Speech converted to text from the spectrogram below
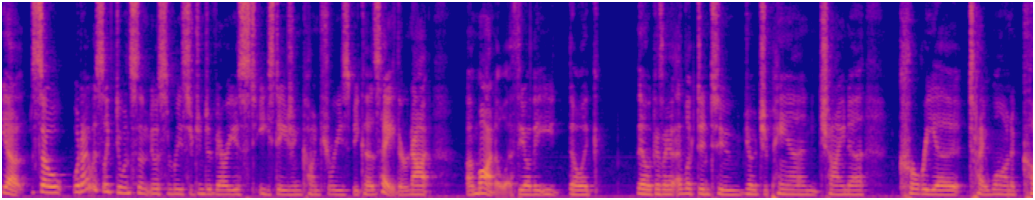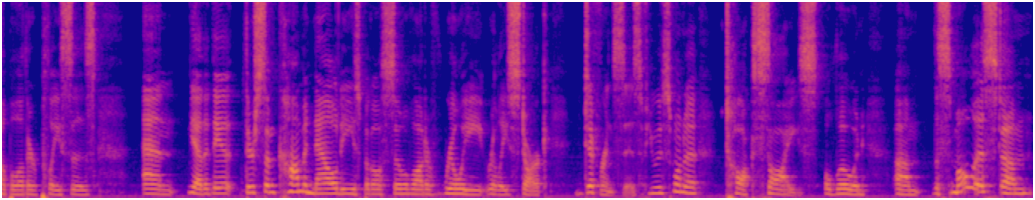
yeah, so when I was like doing some you know, some research into various East Asian countries because hey, they're not a monolith. You know, they eat they're like you know because I, I looked into you know Japan, China, Korea, Taiwan, a couple other places, and yeah, that they there's some commonalities, but also a lot of really really stark differences. If you just want to talk size alone, um, the smallest um,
